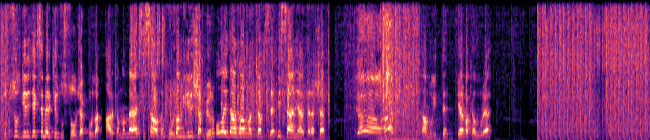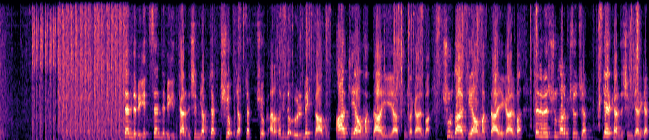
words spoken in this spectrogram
Lutsuz geleceksem herkes lutsuz olacak burada. Arkamdan bir ayak sesi aldım. Buradan bir giriş yapıyorum. Olayı daha da anlatacağım size. Bir saniye arkadaşlar. Ya Tam bu gitti. Gel bakalım buraya. Sen de bir git, sen de bir git kardeşim. Yapacak bir şey yok, yapacak bir şey yok. Arada bir de ölmek lazım. AK'yi almak daha iyi ya şurada galiba. Şurada AK'yi almak daha iyi galiba. Ben hemen şunları bir çözeceğim. Gel kardeşim gel gel.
